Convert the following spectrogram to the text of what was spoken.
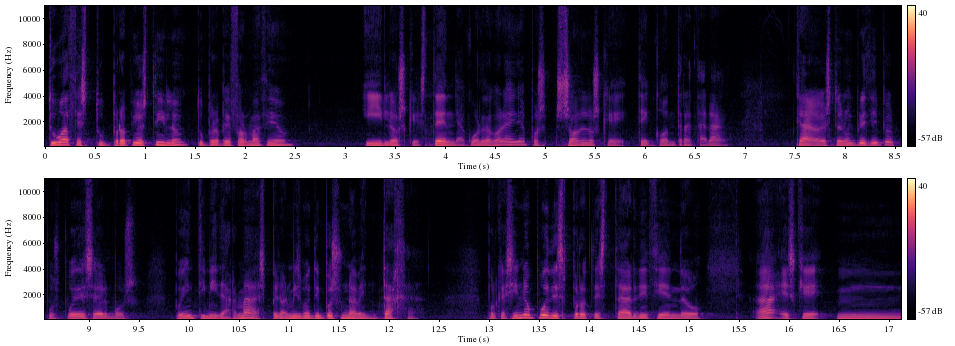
tú haces tu propio estilo, tu propia formación, y los que estén de acuerdo con ella, pues son los que te contratarán. Claro, esto en un principio pues puede ser, pues, puede intimidar más, pero al mismo tiempo es una ventaja. Porque así no puedes protestar diciendo, ah, es que mm,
